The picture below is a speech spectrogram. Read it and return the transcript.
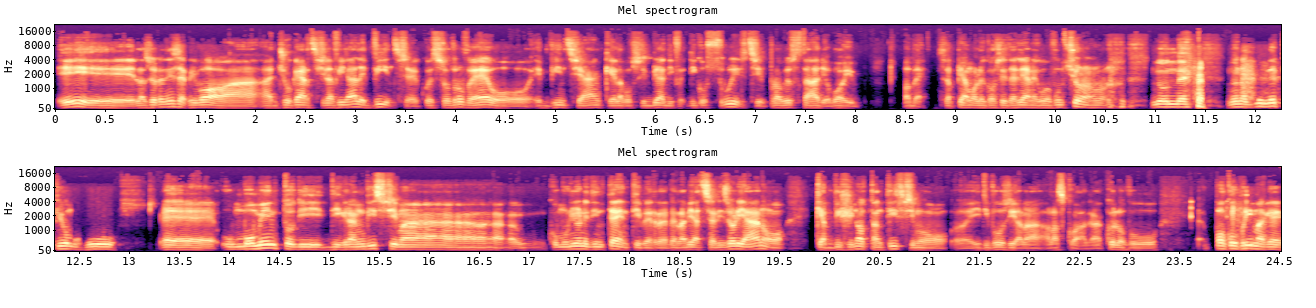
e la Soranese arrivò a, a, giocarsi la finale e vinse questo trofeo e vinse anche la possibilità di, di costruirsi il proprio stadio, poi vabbè, sappiamo le cose italiane come funzionano, non, non avvenne più, ma fu eh, un momento di, di, grandissima comunione di intenti per, per, la piazza di Soriano che avvicinò tantissimo eh, i tifosi alla, alla, squadra. Quello fu eh, poco prima che,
